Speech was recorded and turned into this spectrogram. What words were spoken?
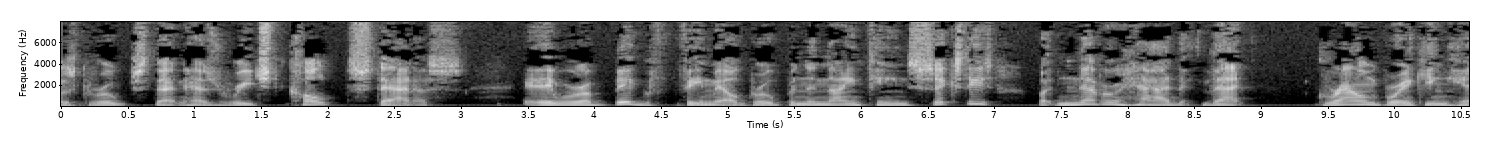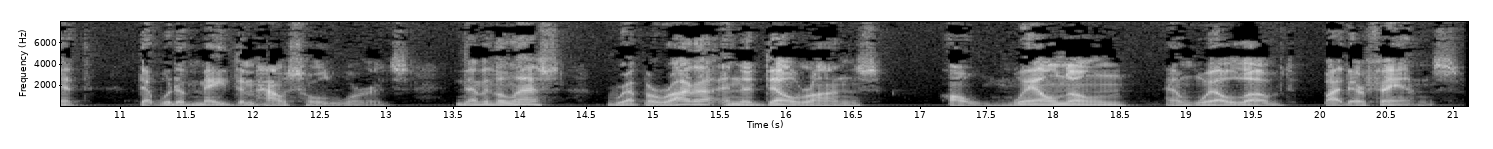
those groups that has reached cult status. They were a big female group in the 1960s, but never had that groundbreaking hit that would have made them household words. Nevertheless, Reparata and the Delrons are well known and well loved by their fans.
